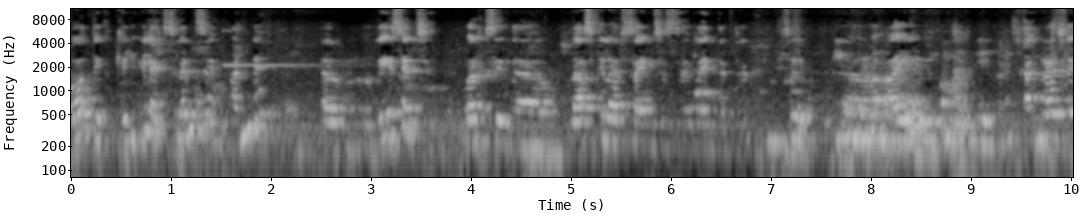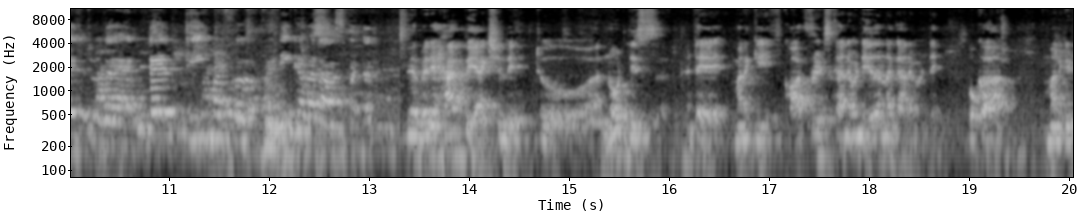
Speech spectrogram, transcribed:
both in clinical excellence and uh, research works in uh, vascular sciences like that. So uh, I congratulate to the entire team of uh, Medicover Hospital. We we are very happy actually to note this. అంటే మనకి కార్పొరేట్స్ కానివ్వండి ఏదన్నా కానివ్వండి ఒక మనకి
